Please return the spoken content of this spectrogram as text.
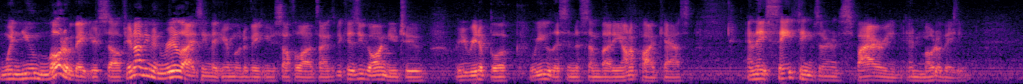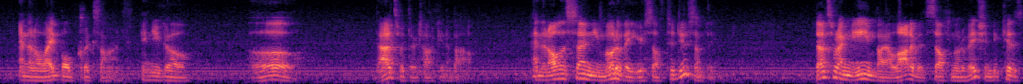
when you motivate yourself, you're not even realizing that you're motivating yourself a lot of times because you go on YouTube or you read a book or you listen to somebody on a podcast and they say things that are inspiring and motivating. And then a light bulb clicks on and you go, oh, that's what they're talking about. And then all of a sudden you motivate yourself to do something. That's what I mean by a lot of it's self-motivation because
